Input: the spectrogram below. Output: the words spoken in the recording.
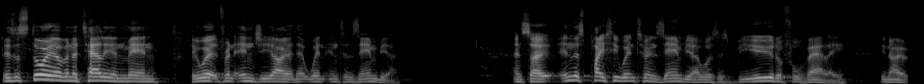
There's a story of an Italian man who worked for an NGO that went into Zambia. And so, in this place he went to in Zambia was this beautiful valley, you know,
